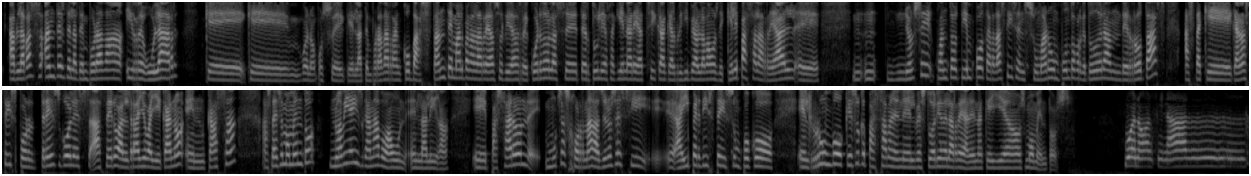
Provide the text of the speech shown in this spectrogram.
Hablabas antes de la temporada irregular que, que, bueno pues eh, que la temporada arrancó bastante mal para la Real Sociedad. Recuerdo las eh, tertulias aquí en área chica que al principio hablábamos de qué le pasa a la Real. Eh, no sé cuánto tiempo tardasteis en sumar un punto porque todo eran derrotas hasta que ganasteis por tres goles a cero al Rayo Vallecano en casa. Hasta ese momento no habíais ganado aún en la liga. Eh, pasaron eh, muchas jornadas. Yo no sé si eh, ahí perdisteis un poco el rumbo. ¿Qué es lo que pasaba en el vestuario de la Real en aquellos momentos? Bueno, al final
